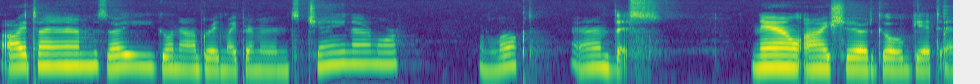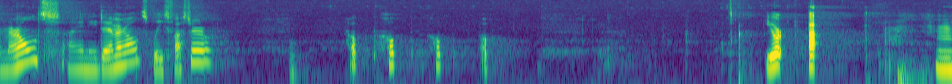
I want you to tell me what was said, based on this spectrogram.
Items, I gonna upgrade my permanent chain armor. Unlocked. And this. Now I should go get emeralds. I need emeralds, please faster. Hop, hop, hop, hop. You're ah. Hmm.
